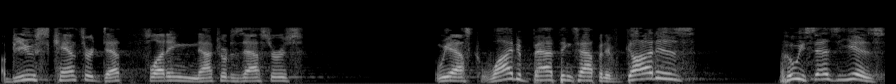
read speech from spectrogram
abuse, cancer, death, flooding, natural disasters, we ask, why do bad things happen? If God is who He says He is,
